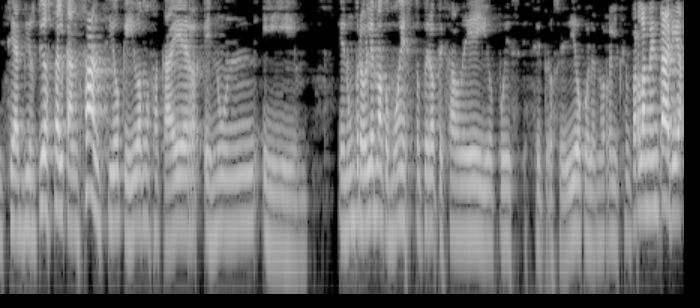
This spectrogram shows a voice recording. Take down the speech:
Se advirtió hasta el cansancio que íbamos a caer en un, eh, en un problema como esto, pero a pesar de ello, pues se procedió con la no reelección parlamentaria,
